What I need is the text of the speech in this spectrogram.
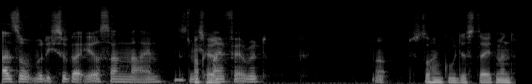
Also würde ich sogar eher sagen, nein. Das ist nicht okay. mein Favorite. Ja. Das ist doch ein gutes Statement.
